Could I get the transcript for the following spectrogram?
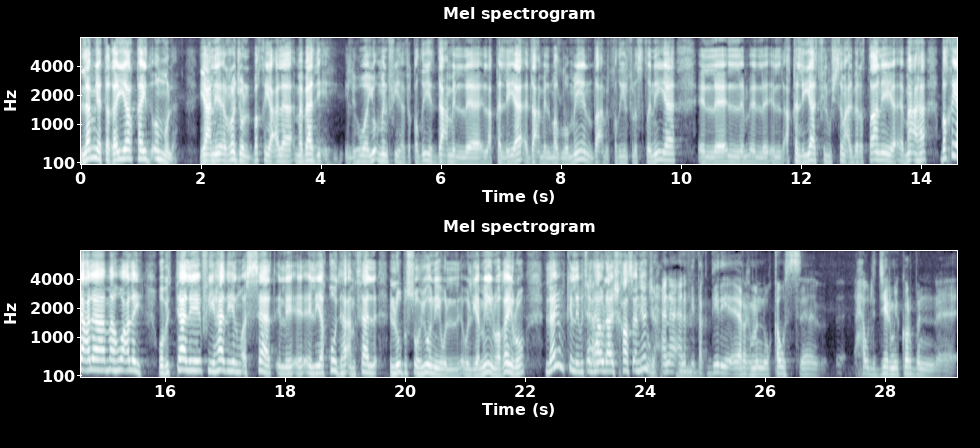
لم يتغير قيد انمله يعني الرجل بقي على مبادئه. اللي هو يؤمن فيها في قضية دعم الأقليات دعم المظلومين دعم القضية الفلسطينية الأقليات في المجتمع البريطاني معها بقي على ما هو عليه. وبالتالي في هذه المؤسسات اللي, اللي يقودها أمثال اللوب الصهيوني واليمين وغيره لا يمكن لمثل هؤلاء الأشخاص أن ينجحوا. أنا أنا في تقديري رغم أنه قوس آه، حول جيرمي كوربن آه،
